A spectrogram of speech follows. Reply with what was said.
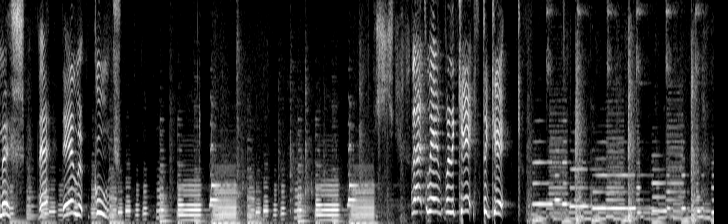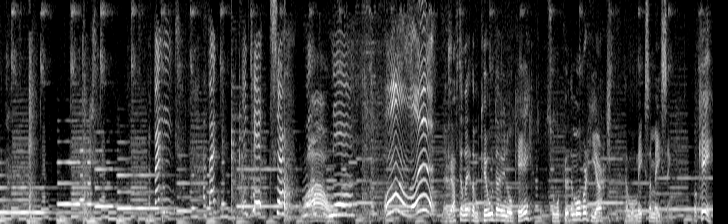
Miss, they, they look good. Let's wait for the cakes to cook. I think, I think the cakes are Wow. there. Oh, look. Now we have to let them cool down, okay? So we'll put them over here and we'll make some icing. Okay.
